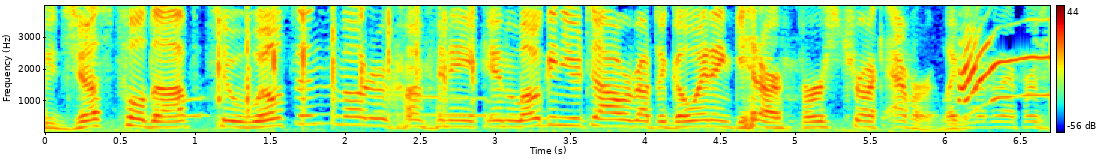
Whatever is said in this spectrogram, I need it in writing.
We just pulled up to Wilson's Motor Company in Logan, Utah. We're about to go in and get our first truck ever. Like literally our first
